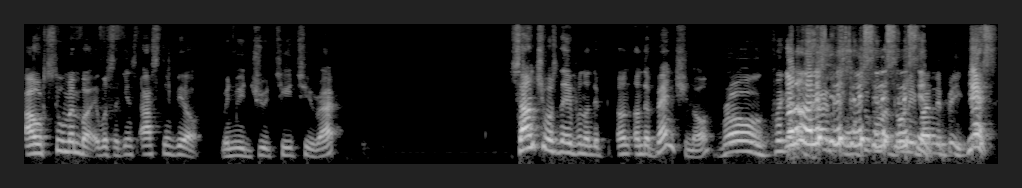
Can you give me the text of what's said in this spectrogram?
I, I still remember it was against Aston Villa when we drew 2 2, right? Sancho was not even on the on, on the bench, you know. Bro, forget No, no, no, the listen, listen, listen, listen, Donny van de Beek. Yes,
